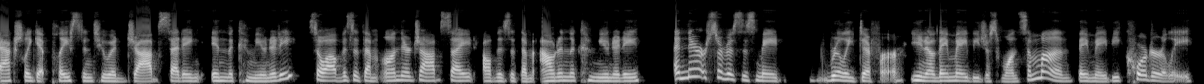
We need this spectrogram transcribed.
actually get placed into a job setting in the community. So I'll visit them on their job site, I'll visit them out in the community. And their services may really differ. You know, they may be just once a month, they may be quarterly.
